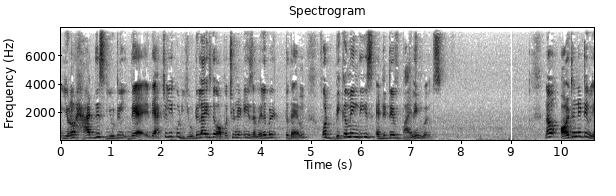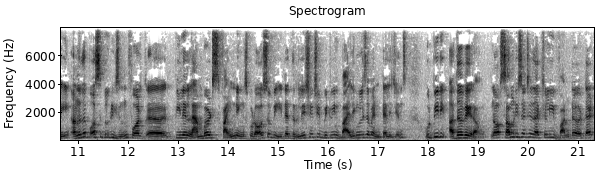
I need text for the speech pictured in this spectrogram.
you know had this util they they actually could utilize the opportunities available to them for becoming these additive bilinguals now, alternatively, another possible reason for uh, Peal and Lambert's findings could also be that the relationship between bilingualism and intelligence could be the other way around. Now, some researchers actually wondered that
